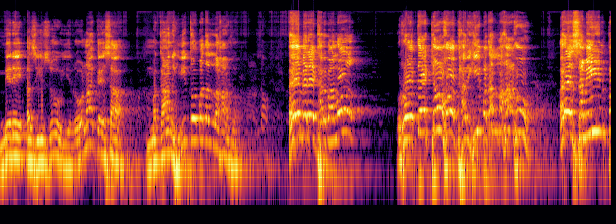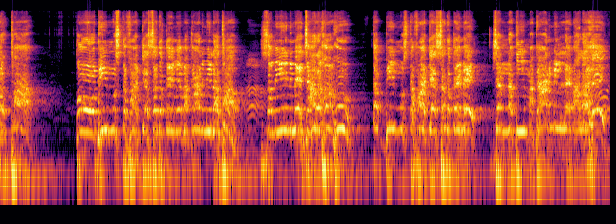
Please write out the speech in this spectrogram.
मेरे अजीजों, ये रोना कैसा? मकान ही तो बदल रहा हूँ। ऐ मेरे घर वालों रोते क्यों हो? घर ही बदल रहा हूँ। अरे ज़मीन पर था तो भी मुस्तफ़ा के सदके में मकान मिला था। ज़मीन में जा रहा हूँ, तब भी मुस्तफ़ा के सदके में जन्नती मकान मिलने वाला है।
